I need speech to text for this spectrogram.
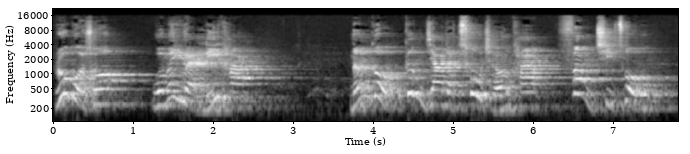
如果说我们远离他，能够更加的促成他放弃错误，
